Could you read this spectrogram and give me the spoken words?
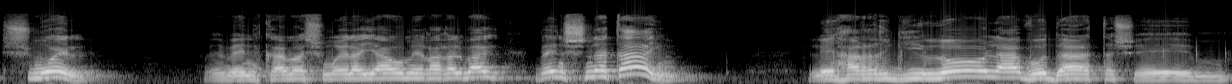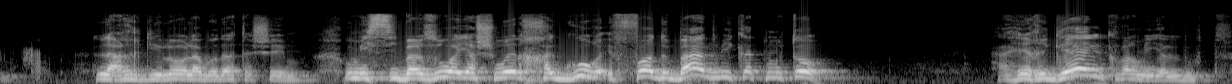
שמואל. ובן כמה שמואל היה, אומר הרלב"ג? בן שנתיים. להרגילו לעבודת השם. להרגילו לעבודת השם. ומסיבה זו היה שמואל חגור אפוד בד מקטנותו. ההרגל כבר מילדות.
